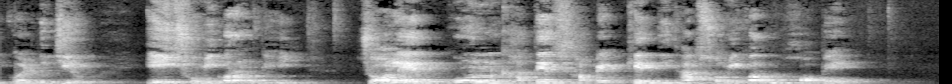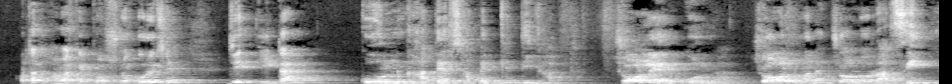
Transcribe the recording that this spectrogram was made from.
ইকুয়াল টু জিরো এই সমীকরণটি চলের কোন ঘাতের সাপেক্ষে দ্বিঘাত সমীকরণ হবে? অর্থাৎ আমাকে প্রশ্ন করেছে যে এটা কোন ঘাতের সাপেক্ষে দ্বিঘাত? চলের কোন ঘাত? চল মানে চলরাশি।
